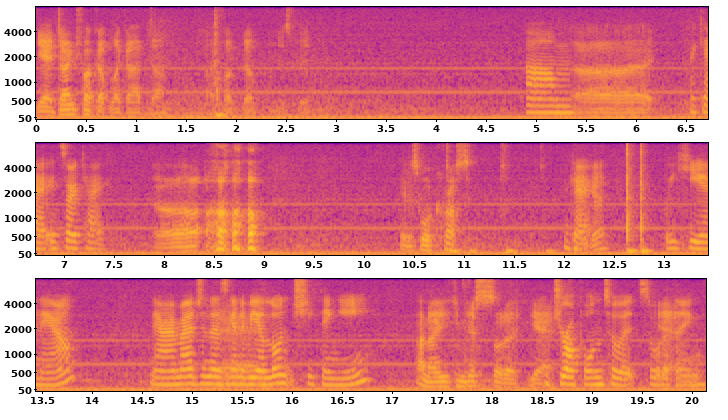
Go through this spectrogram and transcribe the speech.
Yeah, don't fuck up like I've done. I fucked up on this bit. Um. Uh, Okay, it's okay. uh, yeah, just walk across. There Okay, you go. we here now. Now I imagine there's going to be a launchy thingy. Oh no, you can just sort of, yeah, Drop onto it, sort of thing.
